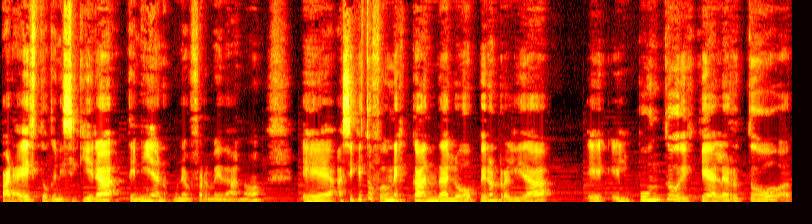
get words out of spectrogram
para esto, que ni siquiera tenían una enfermedad, ¿no? Eh, así que esto fue un escándalo, pero en realidad eh, el punto es que alertó,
